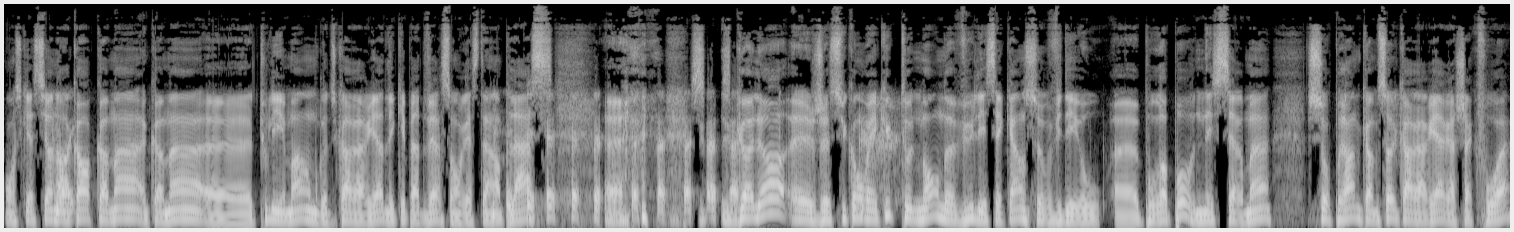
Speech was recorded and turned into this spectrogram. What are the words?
on se questionne encore comment comment euh, tous les membres du corps arrière de l'équipe adverse sont restés en place. euh, ce gars-là, euh, je suis convaincu que tout le monde a vu les séquences sur vidéo. Euh, pourra pas nécessairement surprendre comme ça le corps arrière à chaque fois.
